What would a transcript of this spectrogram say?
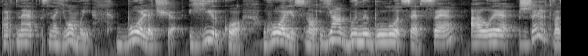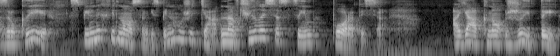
партнер знайомий, боляче, гірко, горісно, як би не було це все, але жертва з роки спільних відносин і спільного життя навчилася з цим поратися. А як но жити,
